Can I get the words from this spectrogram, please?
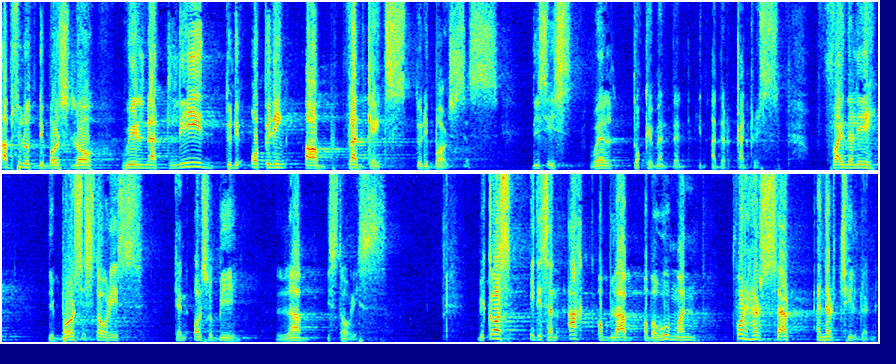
absolute divorce law will not lead to the opening of floodgates to divorces. This is well documented in other countries. Finally, divorce stories can also be love stories. Because it is an act of love of a woman for herself and her children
